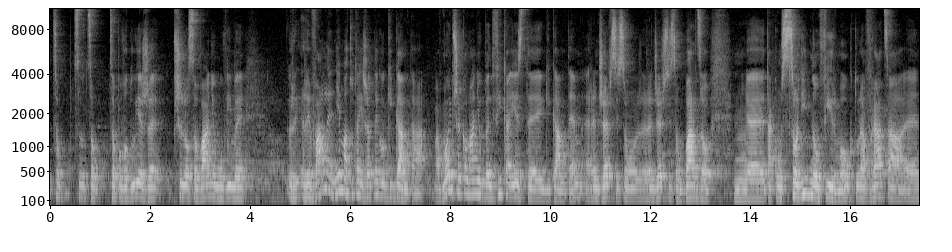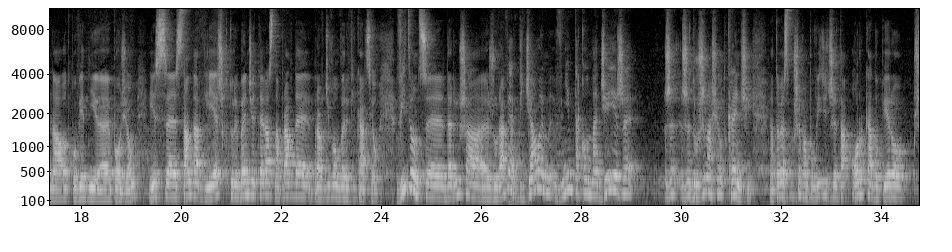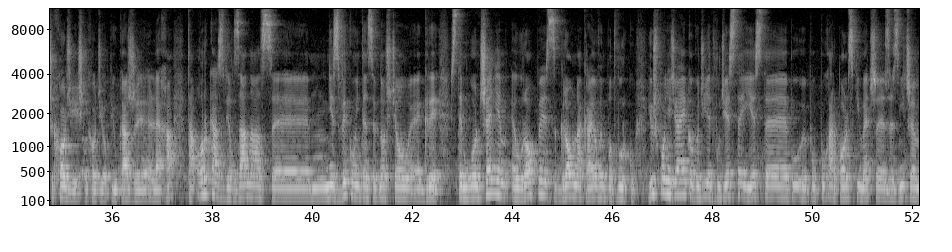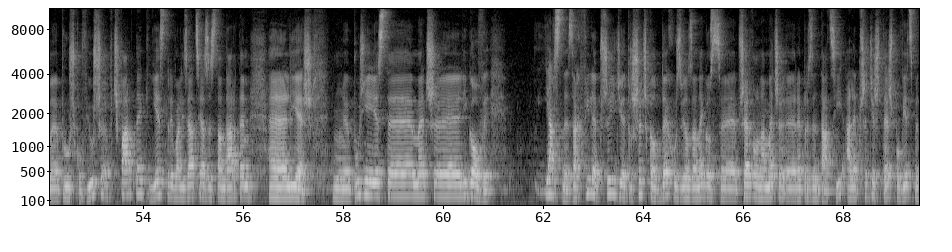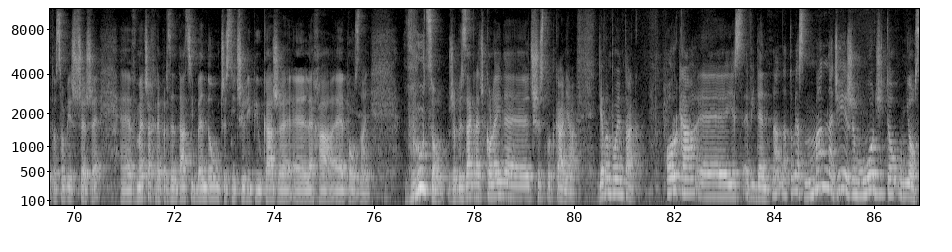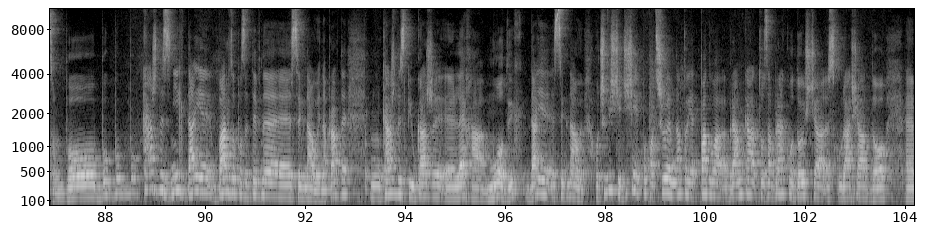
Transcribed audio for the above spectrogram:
co, co, co, co powoduje, że przy losowaniu mówimy, ry- rywale nie ma tutaj żadnego giganta. A w moim przekonaniu Benfica jest gigantem. Rangersy są, Rangersy są bardzo taką solidną firmą, która wraca e, na odpowiedni e, poziom. Jest e, standard Lierz, który będzie teraz naprawdę prawdziwą weryfikacją. Widząc e, Dariusza Żurawia, widziałem w nim taką nadzieję, że że, że drużyna się odkręci. Natomiast muszę Wam powiedzieć, że ta orka dopiero przychodzi, jeśli chodzi o piłkarzy Lecha. Ta orka związana z e, niezwykłą intensywnością e, gry, z tym łączeniem Europy z grą na krajowym podwórku. Już w poniedziałek o godzinie 20 jest e, pu, pu, Puchar Polski, mecz ze Zniczem Pruszków. Już w czwartek jest rywalizacja ze standardem Lierz. Mm, Później jest mecz ligowy. Jasne, za chwilę przyjdzie troszeczkę oddechu związanego z e, przerwą na mecze e, reprezentacji, ale przecież też powiedzmy to sobie szczerze, e, w meczach reprezentacji będą uczestniczyli piłkarze Lecha Poznań. Wrócą, żeby zagrać kolejne trzy spotkania. Ja Wam powiem tak, Orka e, jest ewidentna, natomiast mam nadzieję, że młodzi to uniosą, bo, bo, bo, bo każdy z nich daje bardzo pozytywne e, sygnały. Naprawdę mm, każdy z piłkarzy e, Lecha młodych daje sygnały. Oczywiście dzisiaj jak popatrzyłem na to, jak padła bramka, to zabrakło dojścia Skurasia do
